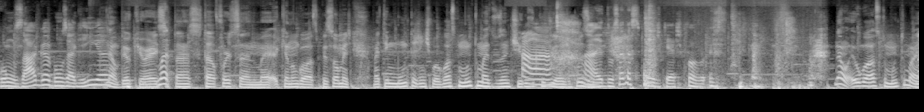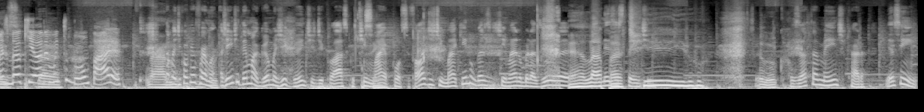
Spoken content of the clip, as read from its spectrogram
Gonzaga, Gonzaguinha. Não, Belchior, aí você tá, tá forçando, mas é que eu não gosto, pessoalmente. Mas tem muita gente boa. Eu gosto muito mais dos antigos Ah. do que de hoje, inclusive. Ah, Edu, sai desse podcast, por favor. Não, eu gosto muito mais. Mas Belchior da- é muito bom, para. Ah, Não, mas de qualquer não forma, curto. a gente tem uma gama gigante de clássicos. Tim Sim. Maia, pô, você fala de Tim Maia, quem não gosta de Tim Maia no Brasil é Ela inexistente. partiu. Você é louco. Exatamente, cara. E assim,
